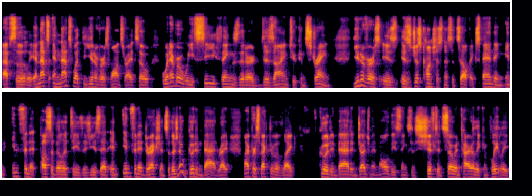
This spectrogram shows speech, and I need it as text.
Absolutely. And that's and that's what the universe wants right? So whenever we see things that are designed to constrain universe is is just consciousness itself expanding in infinite possibilities as you said in infinite directions. So there's no good and bad right? My perspective of like good and bad and judgment and all of these things has shifted so entirely completely.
